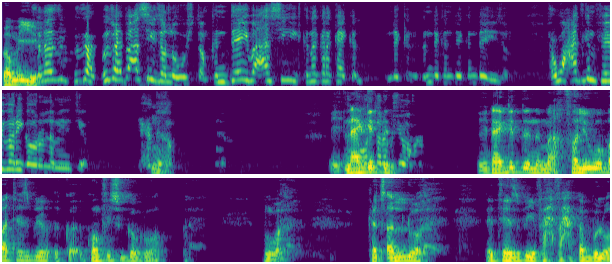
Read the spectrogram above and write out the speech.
ከምኡ እዩ ስለዚ ብዙሕ ብዙሕ ባእሲ እዩ ዘሎ ውሽጦም ክንደይ ባእሲ ክነግረካ ይክእል ክንደይ ክንደይ ክንደይ ክንደይ እዩ ዘሎ ሕወሓት ግን ፌቨር ይገብረሎም እዩ እትዮም ይሕግዞም ናይ ግድን ኦርቶዶክስ እዮም ናይ ግድን ክፈልይዎ ባት ህዝቢ ኮንፊስ ይገብርዎ ዋ፣ ከፀልዎ ነቲ ህዝቢ ፋሕፋሕ ከብልዎ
